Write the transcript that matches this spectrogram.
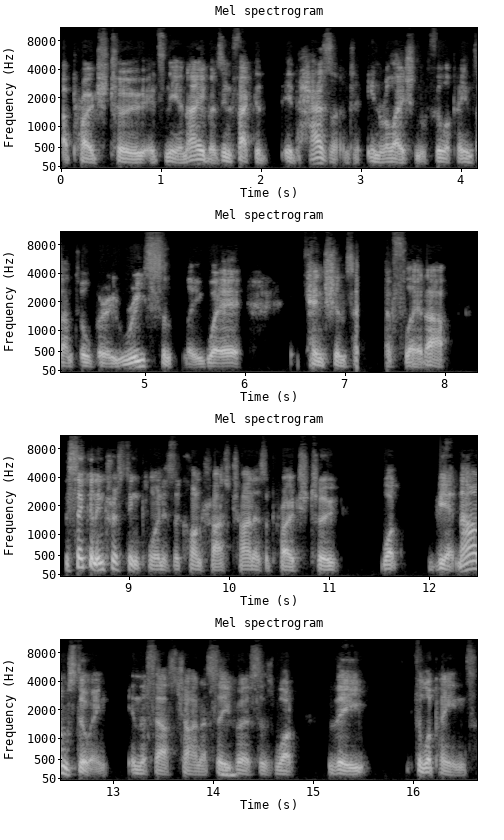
approach to its near neighbors. In fact, it, it hasn't in relation to the Philippines until very recently, where tensions have flared up. The second interesting point is the contrast China's approach to what Vietnam's doing in the South China Sea mm-hmm. versus what the Philippines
